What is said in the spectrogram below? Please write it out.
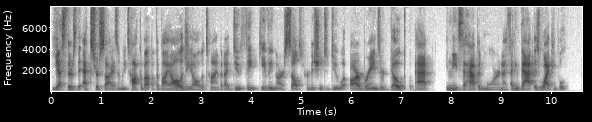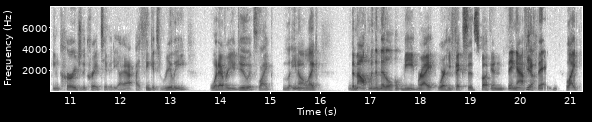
yes, there's the exercise and we talk about the biology all the time, but I do think giving ourselves permission to do what our brains are dope at it needs to happen more. And I, I think that is why people encourage the creativity. I, I think it's really whatever you do, it's like, you know, like the Malcolm in the Middle meme, right? Where he fixes fucking thing after yeah. thing. Like,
